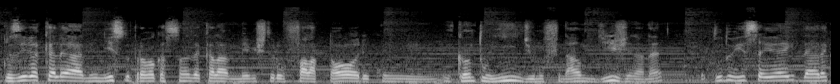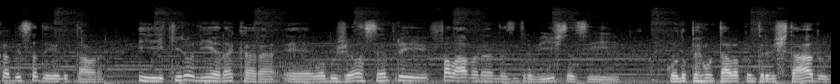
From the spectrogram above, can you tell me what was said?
Inclusive aquela, no início do Provocações, aquela mistura um falatório com um canto índio no final, indígena, né? Tudo isso aí é a ideia da cabeça dele e tal, né? E que ironia, né, cara? É, o Abujan sempre falava né, nas entrevistas e quando perguntava para o entrevistado,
